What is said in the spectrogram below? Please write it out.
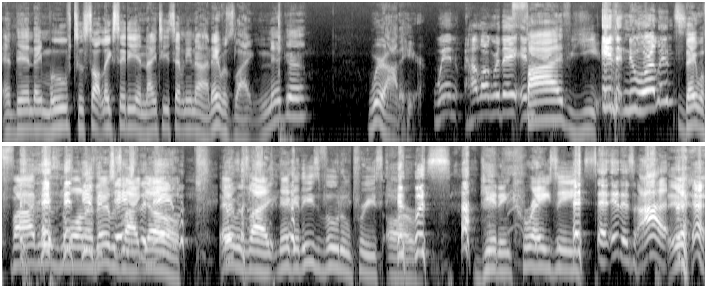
and then they moved to Salt Lake City in 1979. They was like, nigga, we're out of here. When? How long were they in Five years. in New Orleans? They were five years in New Orleans. They was like, the yo, name. it was like, nigga, these voodoo priests are was. getting crazy. It said it is hot. Yeah.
